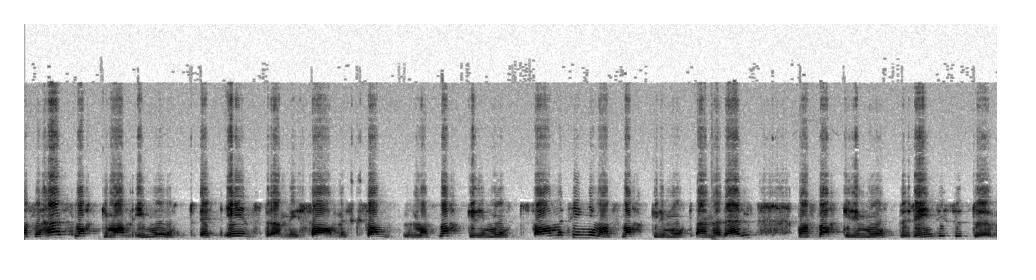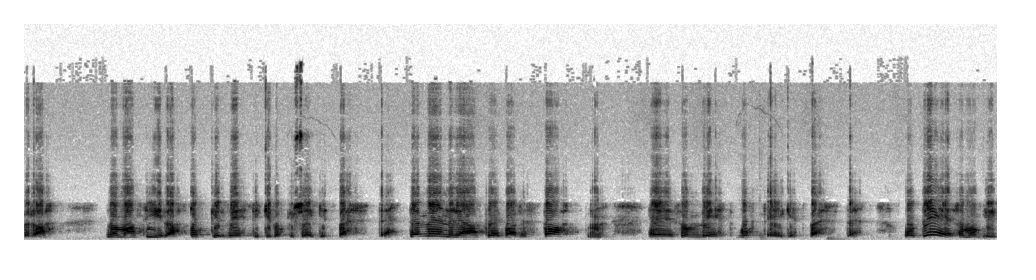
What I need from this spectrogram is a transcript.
Altså Her snakker man imot et enstemmig samisk samfunn. Man snakker imot Sametinget, man snakker imot NRL, man snakker imot reindriftsutøvere når man sier at dere vet ikke deres eget beste. Det mener jeg at det er bare staten eh, som vet vårt eget beste. Og det er som å bli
